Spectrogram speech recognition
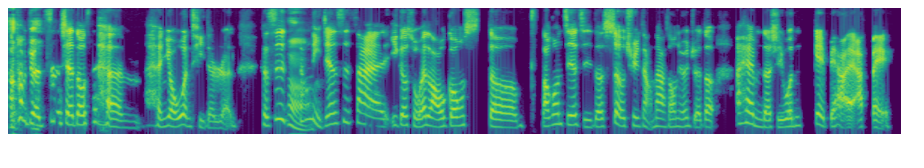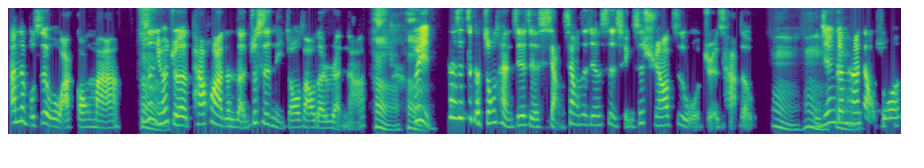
然后他们觉得这些都是很很有问题的人。可是当你今天是在一个所谓劳工的劳工阶级的社区长大的时候，你会觉得啊，黑姆的是我隔壁的阿贝啊，那不是我阿公吗？就是你会觉得他画的人就是你周遭的人啊，所以，但是这个中产阶级的想象这件事情是需要自我觉察的。嗯嗯，你今天跟他讲说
